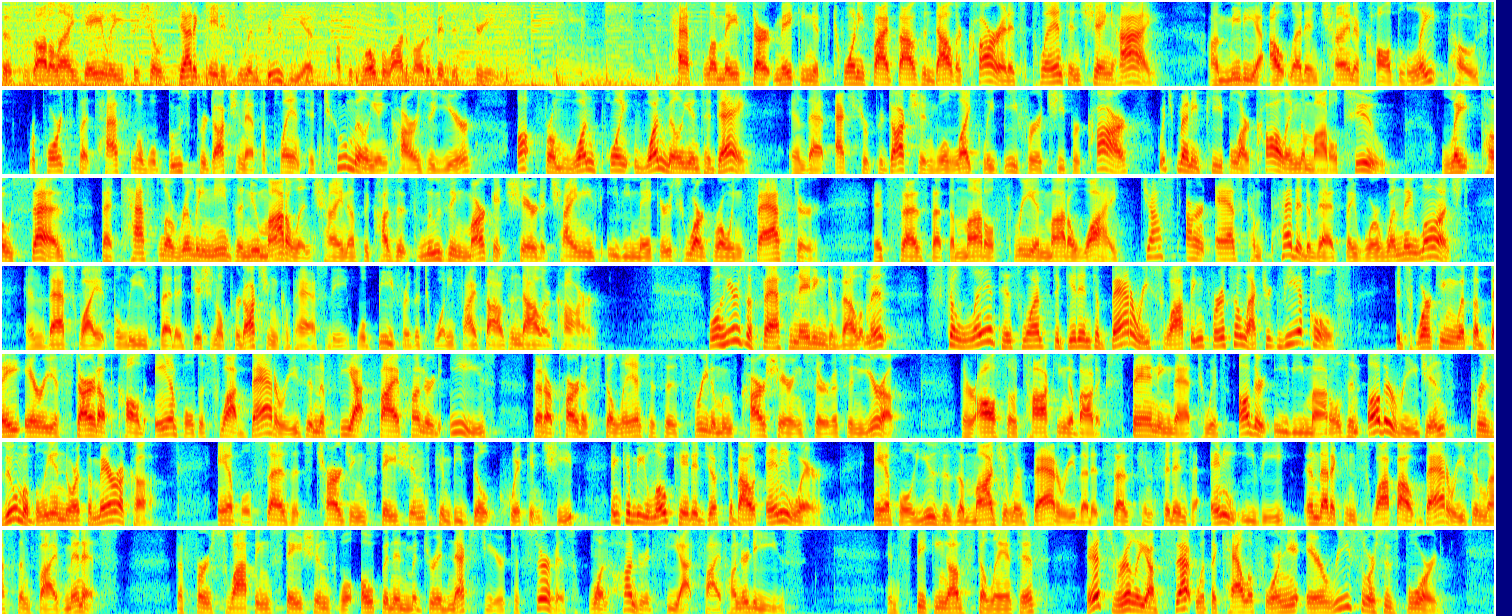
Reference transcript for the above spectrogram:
This is Autoline Daily, the show dedicated to enthusiasts of the global automotive industry. Tesla may start making its $25,000 car at its plant in Shanghai. A media outlet in China called Late Post reports that Tesla will boost production at the plant to 2 million cars a year, up from 1.1 million today, and that extra production will likely be for a cheaper car, which many people are calling the Model 2. Late Post says that Tesla really needs a new model in China because it's losing market share to Chinese EV makers who are growing faster. It says that the Model 3 and Model Y just aren't as competitive as they were when they launched, and that's why it believes that additional production capacity will be for the $25,000 car. Well, here's a fascinating development. Stellantis wants to get into battery swapping for its electric vehicles. It's working with a Bay Area startup called Ample to swap batteries in the Fiat 500Es that are part of Stellantis' free to move car sharing service in Europe. They're also talking about expanding that to its other EV models in other regions, presumably in North America. Ample says its charging stations can be built quick and cheap and can be located just about anywhere. Ample uses a modular battery that it says can fit into any EV and that it can swap out batteries in less than five minutes. The first swapping stations will open in Madrid next year to service 100 Fiat 500Es. And speaking of Stellantis, it's really upset with the California Air Resources Board.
